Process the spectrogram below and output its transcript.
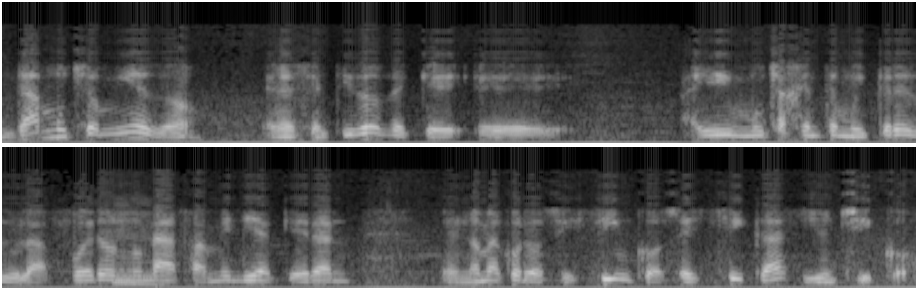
da mucho miedo en el sentido de que eh, hay mucha gente muy crédula. Fueron Mm. una familia que eran, eh, no me acuerdo si cinco o seis chicas y un chico.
